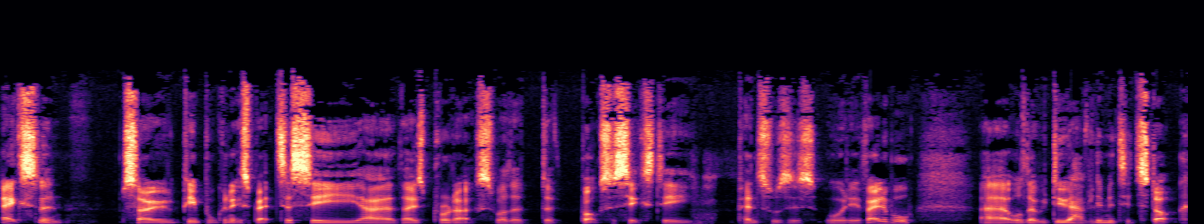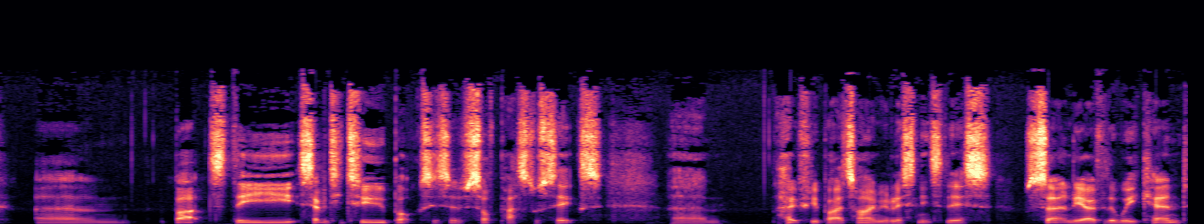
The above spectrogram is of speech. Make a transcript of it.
excellent. So people can expect to see uh, those products. Well, the, the box of sixty pencils is already available, uh, although we do have limited stock. Um, but the seventy-two boxes of soft pastel six, um, hopefully by the time you're listening to this, certainly over the weekend,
